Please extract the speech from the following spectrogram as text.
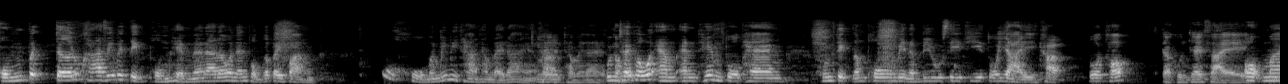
ผมไปเจอลูกค้าซื้อไปติดผมเห็นนะนะแล้ววันนั้นผมก็ไปฟัง โอ้โห มันไม่มีทางทำอะไรได้อะไม่ทำไม่ได้ คุณต้องใช้ power amp anthem ตัวแพง คุณติดลำโพง BWCT ตัวใหญ่ครับ ตัวท็อปแต่คุณใช้สายออกมา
